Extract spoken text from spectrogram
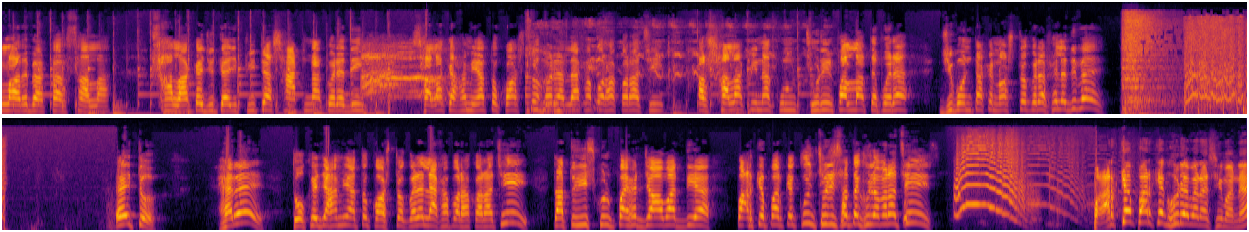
সালার বেটা সালা। সালাকে যদি আজ পিঠা ষাট না করে দিই শালাকে আমি এত কষ্ট করে লেখাপড়া করাছি আর শালা কিনা কোন ছুরির পাল্লাতে পড়ে জীবনটাকে নষ্ট করে ফেলে দিবে? এই তো হ্যাঁ রে তোকে যে আমি এত কষ্ট করে লেখাপড়া করাছি তা তুই স্কুল প্রাইভেট যাওয়া বাদ দিয়ে পার্কে পার্কে কোন ছুরির সাথে ঘুরে বেড়াচ্ছিস? পার্কে পার্কে ঘুরে বেড়াচ্ছি মানে?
